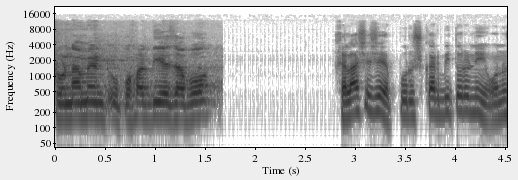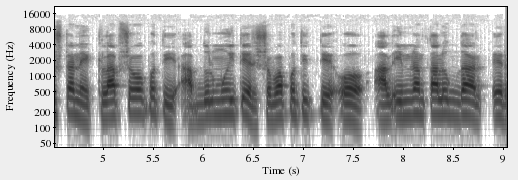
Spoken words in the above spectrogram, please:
টুর্নামেন্ট উপহার দিয়ে যাব। খেলা শেষে পুরস্কার বিতরণী অনুষ্ঠানে ক্লাব সভাপতি আব্দুল মুহিতের সভাপতিত্বে ও আল ইমরান তালুকদার এর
